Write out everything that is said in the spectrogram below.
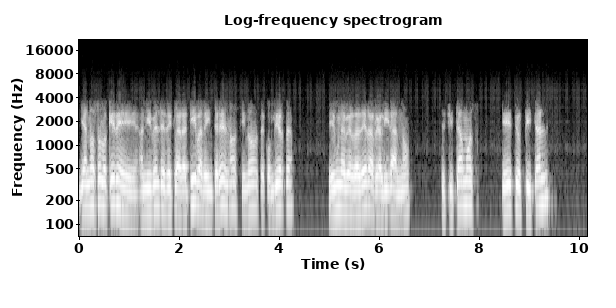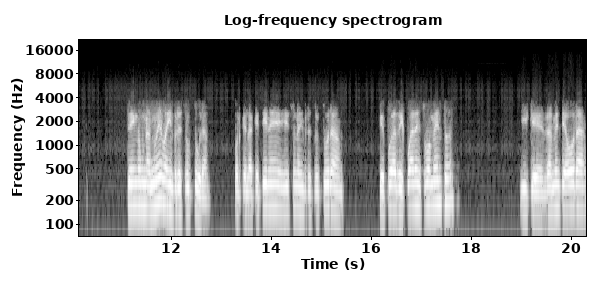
ya no solo quede a nivel de declarativa de interés, ¿no? sino se convierta en una verdadera realidad, ¿no? Necesitamos que este hospital tenga una nueva infraestructura, porque la que tiene es una infraestructura que fue adecuada en su momento y que realmente ahora,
